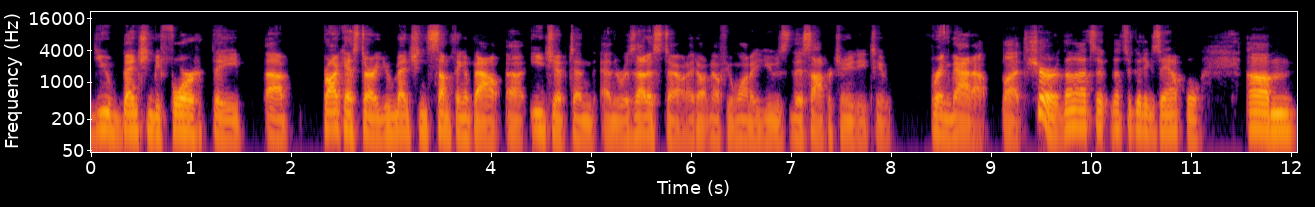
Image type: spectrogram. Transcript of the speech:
you mentioned before the uh broadcast star, you mentioned something about uh Egypt and and the Rosetta Stone. I don't know if you want to use this opportunity to bring that up, but Sure, then that's a that's a good example. Um,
